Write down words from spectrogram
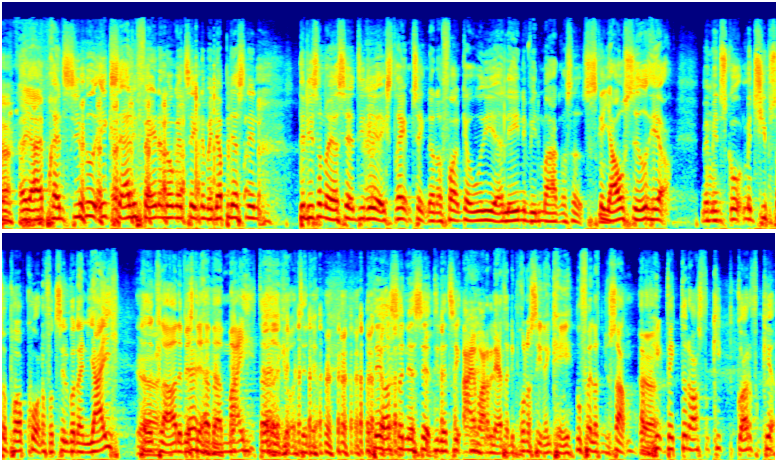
Ja. Og, jeg er i princippet ikke særlig fan af nogle af tingene, men jeg bliver sådan en... Det er ligesom, når jeg ser de der ekstrem ting, når folk er ude i alene i vildmarken og sådan noget, så skal jeg jo sidde her med min skål med chips og popcorn og fortælle, hvordan jeg Ja. havde klaret det, hvis det havde været mig, der havde gjort det der. Og det er også sådan, jeg ser de der ting. Ej, hvor er der latterligt. Prøv at se den kage. Nu falder den jo sammen. Ja. Ja. helt væk. Det er da også for kig. Du gør det forkert.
